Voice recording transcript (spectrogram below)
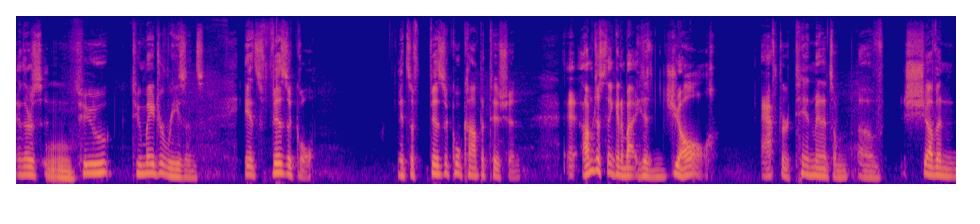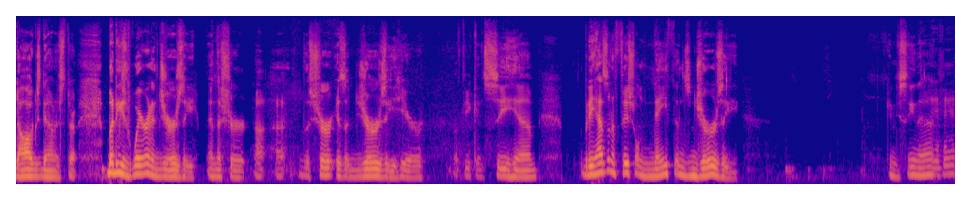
and there's Mm, two two major reasons. It's physical. It's a physical competition. I'm just thinking about his jaw after 10 minutes of, of shoving dogs down his throat. But he's wearing a jersey and the shirt. Uh, uh, the shirt is a jersey here, if you can see him. But he has an official Nathan's jersey. Can you see that?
